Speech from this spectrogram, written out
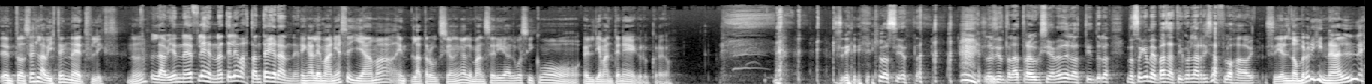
entonces la viste en Netflix, ¿no? La vi en Netflix en una tele bastante grande. En Alemania se llama, en, la traducción en alemán sería algo así como El Diamante Negro, creo. Sí. Lo siento. Lo siento, las traducciones de los títulos. No sé qué me pasa, estoy con la risa floja hoy. Sí, el nombre original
